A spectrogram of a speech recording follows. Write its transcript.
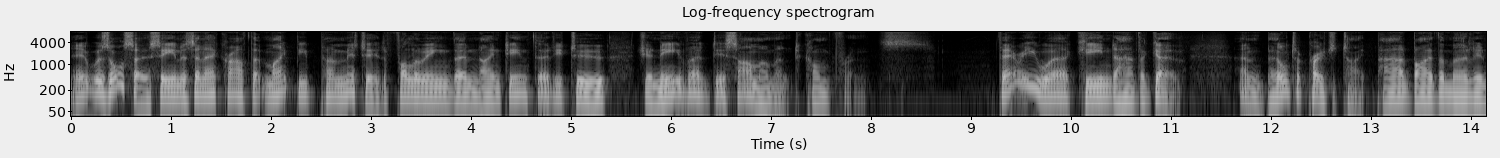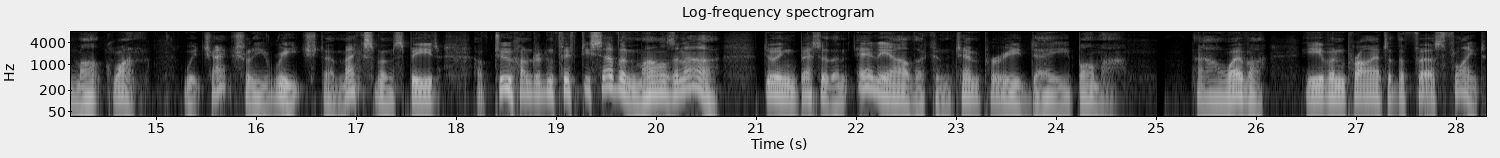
It was also seen as an aircraft that might be permitted following the 1932 Geneva Disarmament Conference. Fairey were keen to have a go and built a prototype powered by the Merlin Mark I, which actually reached a maximum speed of 257 miles an hour, doing better than any other contemporary day bomber. However, even prior to the first flight,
